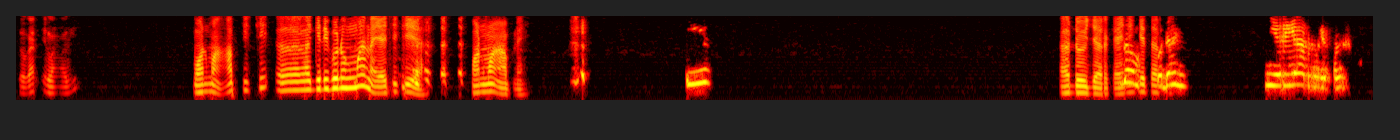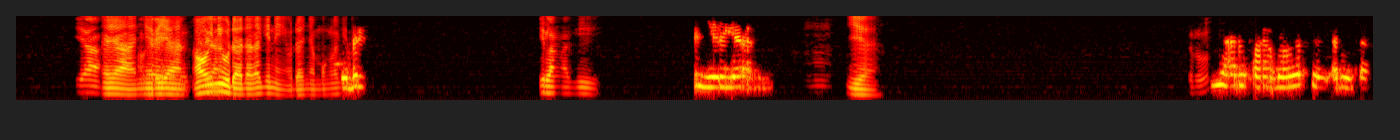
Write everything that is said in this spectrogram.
Tuh kan hilang lagi. Mohon maaf, Cici. Eh, lagi di gunung mana ya, Cici ya? Mohon maaf nih. iya Aduh, Jar. udah Kayaknya kita... udah nyirian gitu Ya, Ya, nyirian. udah Oh, ini nyirian. udah ada lagi nih. Udah nyambung lagi. udah hilang lagi. nyirian Iya. Terus iya aduh parah banget sih aduh sa-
